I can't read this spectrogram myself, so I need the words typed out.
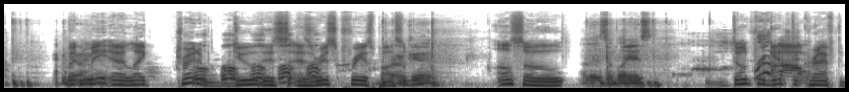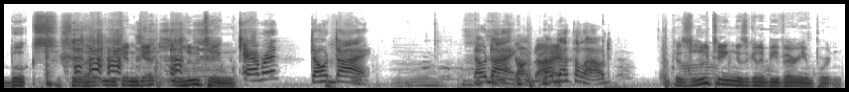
I'm But may, uh, like try to Oh, oh, do oh, this oh, as oh. risk free as possible. Okay. Also, Oh, there's a blaze. don't forget to craft books so that we can get looting. Cameron, don't die. No dying. don't No death allowed. Because looting is going to be very important.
